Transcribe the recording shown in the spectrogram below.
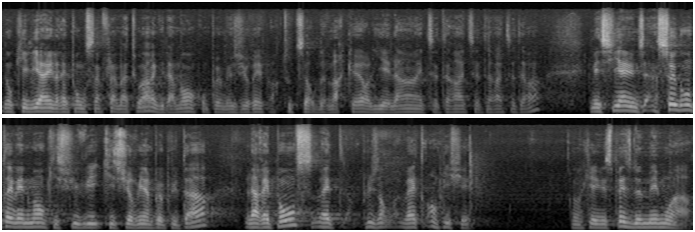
Donc il y a une réponse inflammatoire, évidemment, qu'on peut mesurer par toutes sortes de marqueurs, l'IL1, etc., etc., etc. Mais s'il y a un second événement qui, qui survient un peu plus tard, la réponse va être, plus va être amplifiée. Donc il y a une espèce de mémoire.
